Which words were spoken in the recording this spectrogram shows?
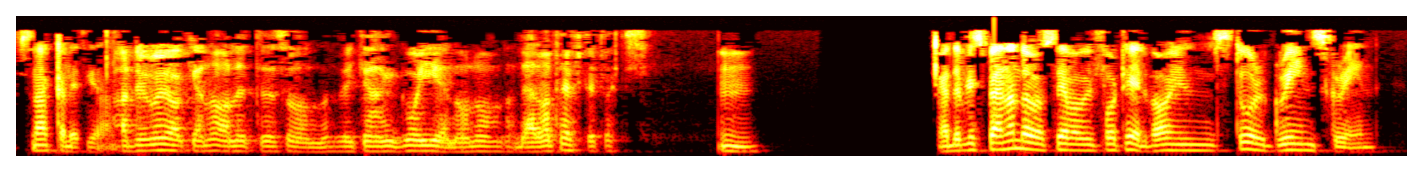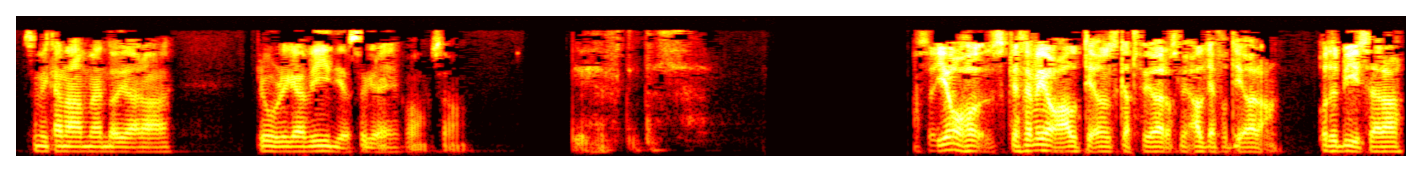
snacka lite grann. Ja, du och jag kan ha lite sån, vi kan gå igenom dem. Det hade varit häftigt faktiskt. Mm. Ja, det blir spännande att se vad vi får till. Vi har ju en stor green screen som vi kan använda och göra roliga videos och grejer på. Så. Det är häftigt alltså. Alltså jag har, ska säga vad jag alltid önskat få göra som jag aldrig har fått göra. Och det blir så här,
